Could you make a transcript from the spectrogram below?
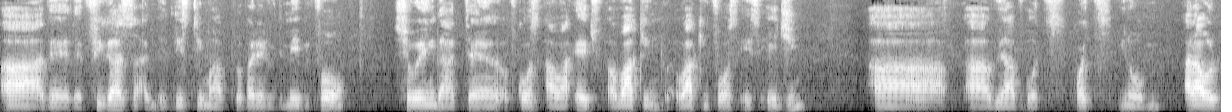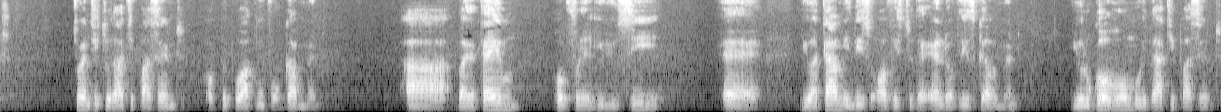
uh, the, the figures this team have provided with me before, showing that, uh, of course, our age, our working working force is aging. Uh, uh, we have got quite, you know, around 20 to 30 percent of people working for government. Uh, by the time, hopefully, if you see uh, your term in this office to the end of this government, you'll go home with 30 percent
